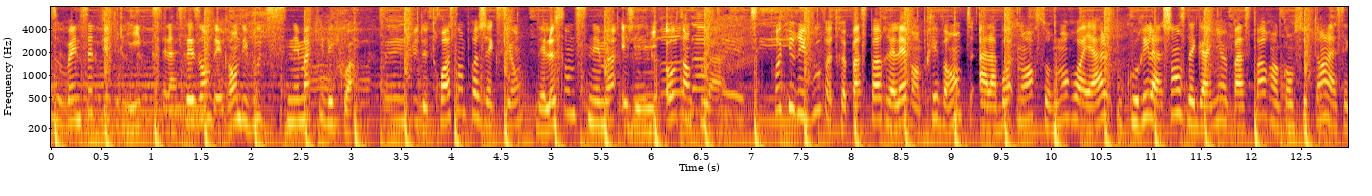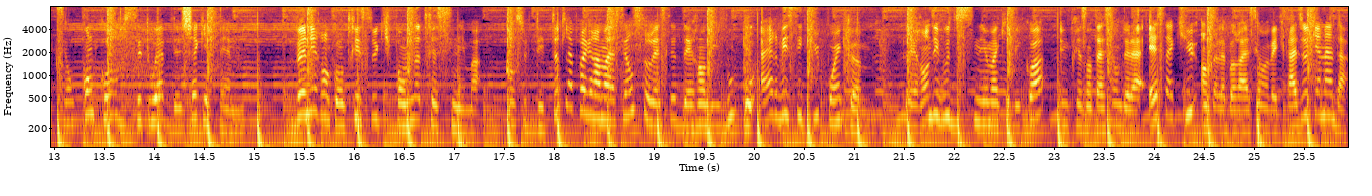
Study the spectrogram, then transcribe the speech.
16 au 27 février, c'est la saison des rendez-vous du cinéma québécois. Plus de 300 projections, des leçons de cinéma et des nuits hautes en couleurs. Procurez-vous votre passeport relève en pré-vente à la boîte noire sur Mont-Royal ou courez la chance de gagner un passeport en consultant la section concours du site web de Choc FM. Venez rencontrer ceux qui font notre cinéma. Consultez toute la programmation sur le site des rendez-vous au rvcq.com. Les rendez-vous du cinéma québécois, une présentation de la SAQ en collaboration avec Radio-Canada.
